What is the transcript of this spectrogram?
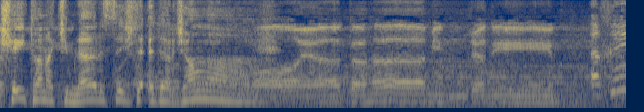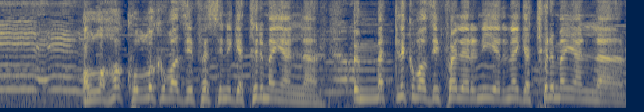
Şeytana kimler secde eder canlar? Allah'a kulluk vazifesini getirmeyenler, ümmetlik vazifelerini yerine getirmeyenler,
